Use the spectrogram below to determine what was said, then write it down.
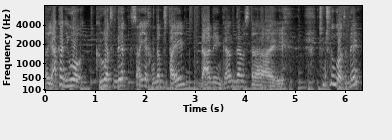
어, 약간 이거 그거 같은데? 싸이의 강남 스타일? 나는 강남 스타일. 춤추는 거 같은데?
